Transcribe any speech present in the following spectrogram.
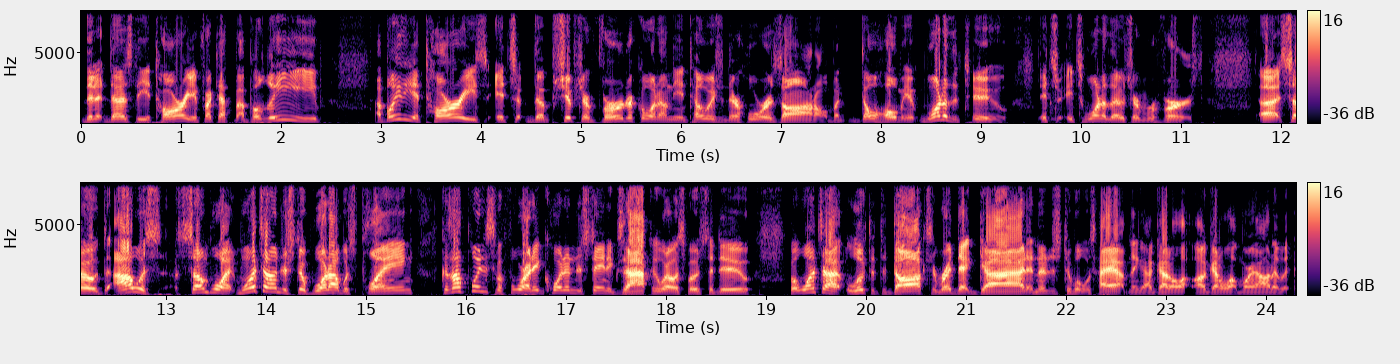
than it does the Atari. In fact, I, I believe. I believe the Ataris, it's the ships are vertical, and on the Intellivision they're horizontal. But don't hold me. One of the two. It's it's one of those are reversed. Uh, so I was somewhat once I understood what I was playing because I've played this before. I didn't quite understand exactly what I was supposed to do, but once I looked at the docs and read that guide and understood what was happening, I got a lot, I got a lot more out of it.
